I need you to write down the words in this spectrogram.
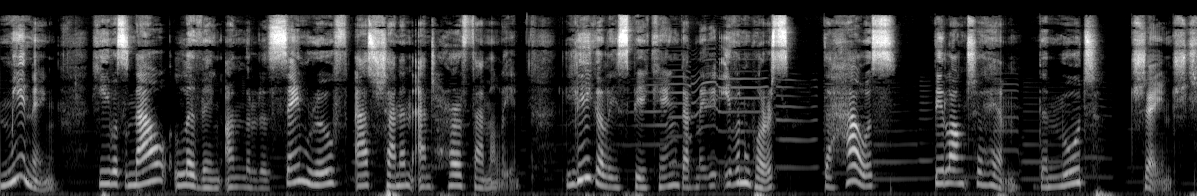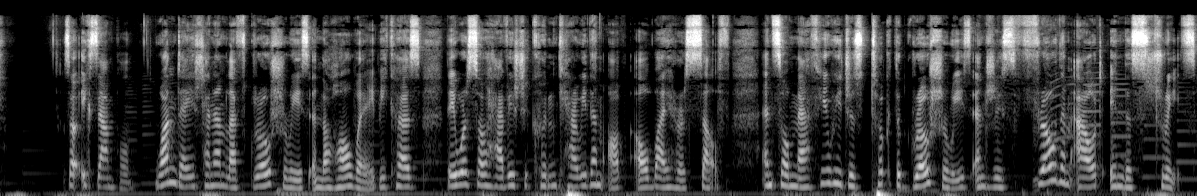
meaning he was now living under the same roof as Shannon and her family. Legally speaking, that made it even worse. The house belonged to him. The mood changed. So, example, one day Shannon left groceries in the hallway because they were so heavy she couldn't carry them up all by herself. And so Matthew, he just took the groceries and just threw them out in the streets.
